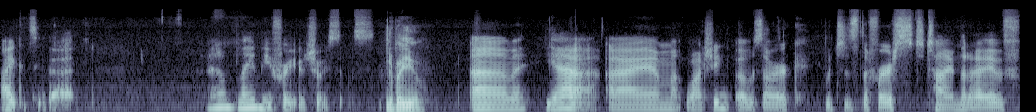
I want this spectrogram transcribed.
I could see that. I don't blame you for your choices. What about you? Um, yeah, I'm watching Ozark, which is the first time that I've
